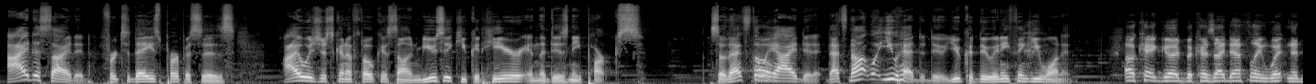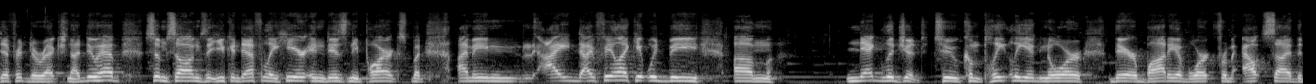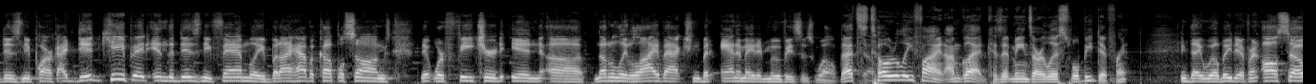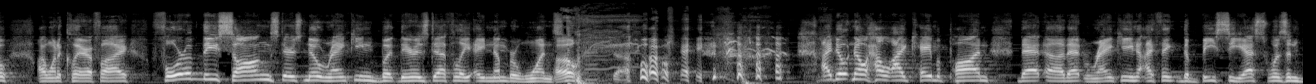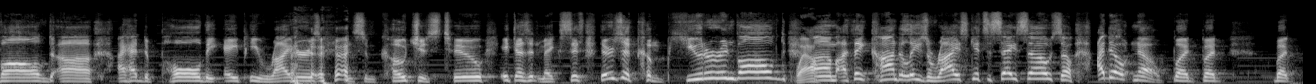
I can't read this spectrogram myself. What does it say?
I decided for today's purposes, I was just going to focus on music you could hear in the Disney parks. So that's the way Oh. I did it. That's not what you had to do. You could do anything you wanted. Okay, good because I definitely went in a different direction. I do have some songs that you can definitely hear in Disney parks, but I mean, I I feel like it would be um, negligent to completely ignore their body of work from outside the Disney park. I did keep it in the Disney family, but I have a couple songs that were featured in uh, not only live action but animated movies as well. That's So- totally fine. I'm glad because it means our list will be different. They will be different. Also, I want to clarify four of these songs, there's no ranking, but there is definitely a number one song. Oh, okay. I don't know how I came upon that uh, that ranking. I think the BCS was involved. Uh, I had to poll the AP writers and some coaches too. It doesn't make sense. There's a computer involved. Wow. Um, I think Condoleezza Rice gets to say so. So I don't know, but but but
